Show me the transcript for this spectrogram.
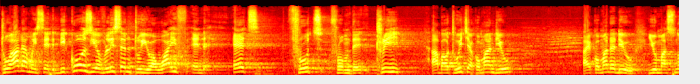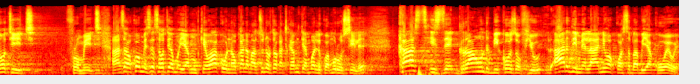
to adam he said because you have listened to your wife and ate fruit from the tree about which i command you i commanded you you must not eat from it. Anasema kuwa umesikia sauti ya mke wako unaokala matunda kutoka katika mti ambao nilikuamuru usile cast is the ground because of you. Ardhi imelaaniwa kwa sababu yako wewe.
